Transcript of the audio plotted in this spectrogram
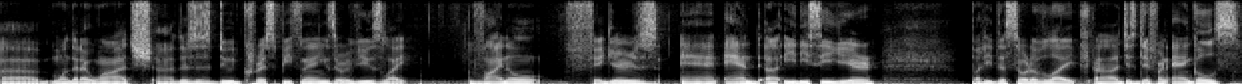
uh, one that I watch. Uh, there's this dude Crispy Things that reviews like vinyl figures and and uh, EDC gear, but he does sort of like uh, just different angles.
